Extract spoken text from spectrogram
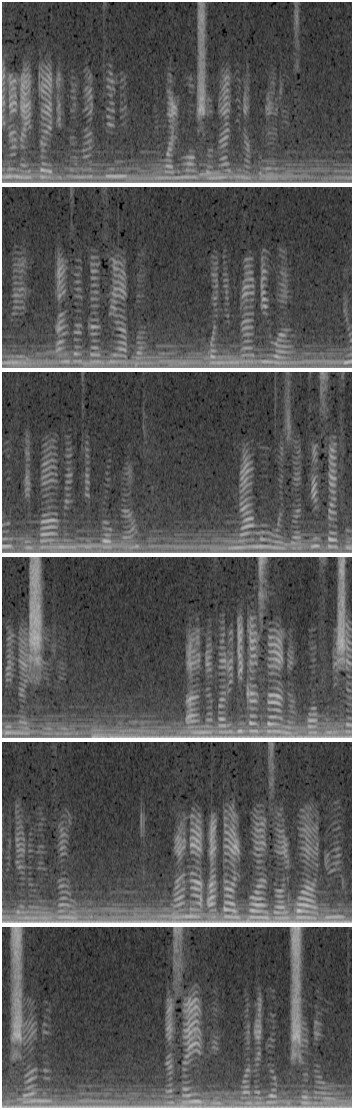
Majina naitwa Editha Martin, ni mwalimu wa ushonaji na kudarizi. Nimeanza kazi hapa kwenye mradi wa Youth Empowerment Program mnamo mwezi wa tisa elfu mbili na ishirini. Nafarijika sana kuwafundisha vijana wenzangu, maana hata walipoanza walikuwa hawajui kushona na sasa hivi wanajua kushona wote.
